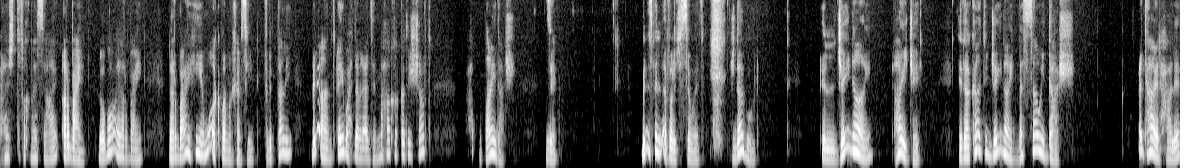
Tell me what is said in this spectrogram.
إحنا إيش اتفقنا هسه؟ هاي أربعين. لو باوع الأربعين الأربعين هي مو أكبر من خمسين فبالتالي بال AND أي وحدة من عندهم ما حققت الشرط انطاني dash زين. بالنسبة لل average سويت إيش دا أقول؟ ال G 9 هاي ال G إذا كانت ال G 9 ما تساوي dash عند هاي الحالة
